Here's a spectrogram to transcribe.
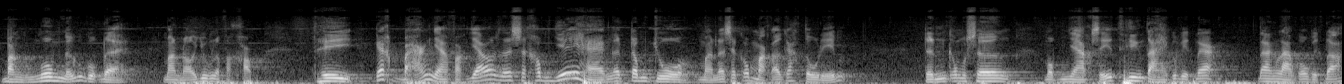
bằng ngôn ngữ của cuộc đời mà nội dung là Phật học thì các bản nhà Phật giáo nó sẽ không giới hạn ở trong chùa, mà nó sẽ có mặt ở các tụ điểm. Trịnh Công Sơn, một nhạc sĩ thiên tài của Việt Nam, đang làm công việc đó,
